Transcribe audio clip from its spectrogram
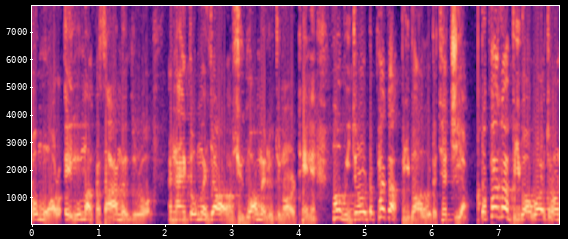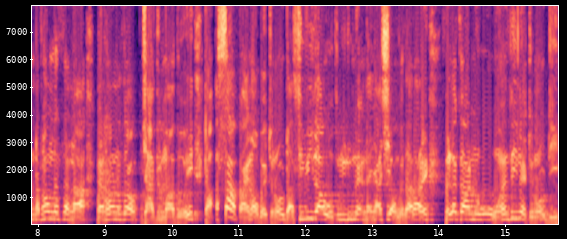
ဒေါမွန်ကတော့အိမ်ဝင်မှာကစားမယ်ဆိုတော့ အနိုင်သုံးမရောက်အောင်ယူသွားမယ်လို့ကျွန်တော်တို့ထင်တယ်ဟုတ်ပြီကျွန်တော်တို့တစ်ဖက်ကဘီဘာကိုတစ်ချက်ကြည့်အောင်တစ်ဖက်ကဘီဘာကိုကတော့ကျွန်တော်2025 2026ဂျာဒီမာဆိုရင်ဒါအစပိုင်းလောက်ပဲကျွန်တော်တို့ဒါစီဗီလာကို3-2နဲ့အနိုင်ရရှိအောင်ကစားရတယ်ဘလကာနိုကို1-3နဲ့ကျွန်တော်တို့ဒီ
